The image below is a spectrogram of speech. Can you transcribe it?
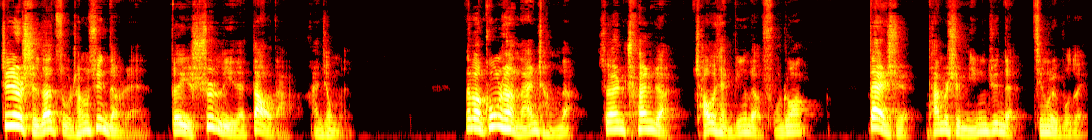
这就使得祖承训等人得以顺利的到达韩丘门。那么攻上南城的虽然穿着朝鲜兵的服装，但是他们是明军的精锐部队。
